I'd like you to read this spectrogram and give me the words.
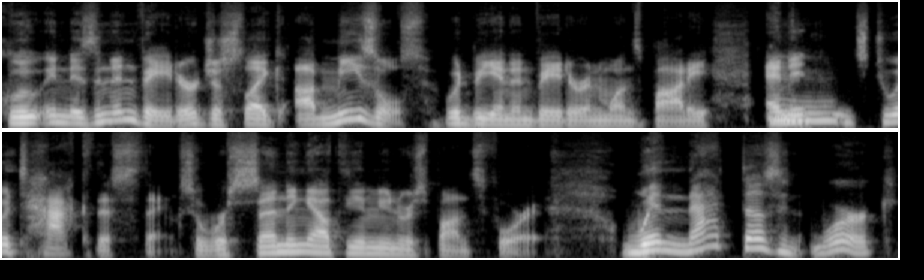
gluten is an invader, just like uh, measles would be an invader in one's body, and mm-hmm. it needs to attack this thing. So we're sending out the immune response for it. When that doesn't work,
